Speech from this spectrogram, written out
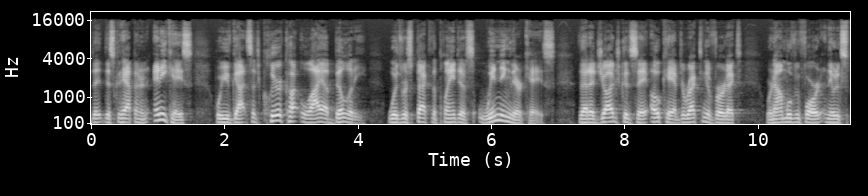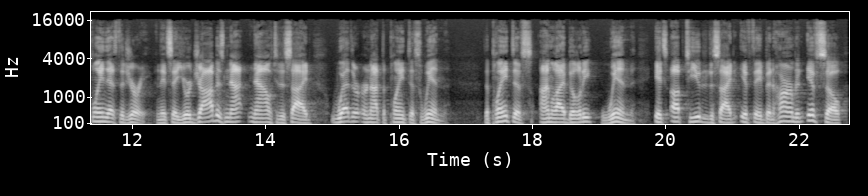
that this could happen in any case where you've got such clear cut liability with respect to the plaintiffs winning their case that a judge could say, okay, I'm directing a verdict. We're now moving forward. And they would explain that to the jury. And they'd say, your job is not now to decide whether or not the plaintiffs win. The plaintiffs on liability win. It's up to you to decide if they've been harmed, and if so,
